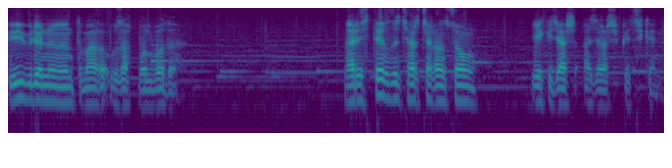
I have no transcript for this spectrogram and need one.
Үй бүлөнүн ынтымагы узак болбоду. Наристе кызы чарчаган соң эки жаш ажырашып кетишкен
